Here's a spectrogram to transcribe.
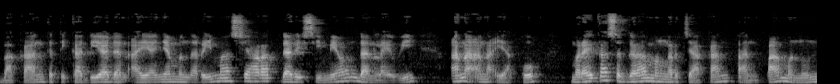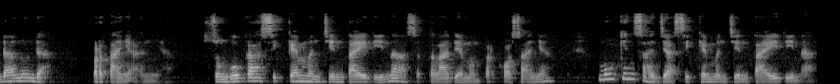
Bahkan ketika dia dan ayahnya menerima syarat dari Simeon dan Lewi, anak-anak Yakub, mereka segera mengerjakan tanpa menunda-nunda. Pertanyaannya, sungguhkah Sikem mencintai Dina setelah dia memperkosanya? Mungkin saja Sikem mencintai Dina,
